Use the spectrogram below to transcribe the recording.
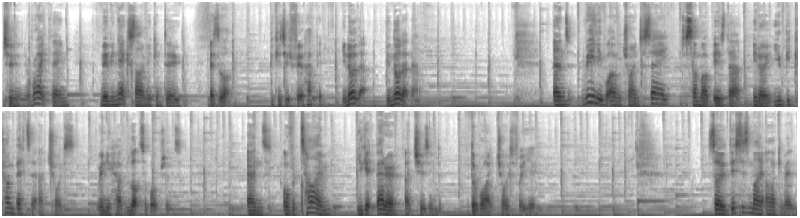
choosing the right thing maybe next time you can do as well because you feel happy. You know that. You know that now and really, what I'm trying to say to sum up is that you know you become better at choice when you have lots of options, and over time, you get better at choosing the, the right choice for you. So this is my argument,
